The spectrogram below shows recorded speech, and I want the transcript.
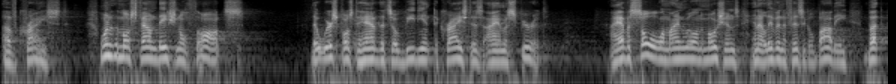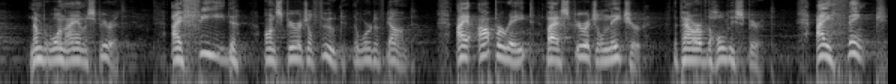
of Christ. One of the most foundational thoughts that we're supposed to have that's obedient to Christ is I am a spirit. I have a soul, a mind, will, and emotions, and I live in a physical body, but number one, I am a spirit. I feed on spiritual food, the Word of God. I operate by a spiritual nature, the power of the Holy Spirit. I think,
